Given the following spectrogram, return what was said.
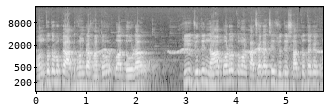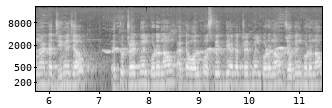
অন্তত অন্ততপক্ষে আধ ঘণ্টা হাঁটো বা দৌড়াও। কি যদি না পারো, তোমার কাছাকাছি যদি সাধ্য থাকে কোনো একটা জিমে যাও, একটু ট্রেডমিল করে নাও, একটা অল্প স্পিড দিয়ে একটা ট্রেডমিল করে নাও জগিং করে নাও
